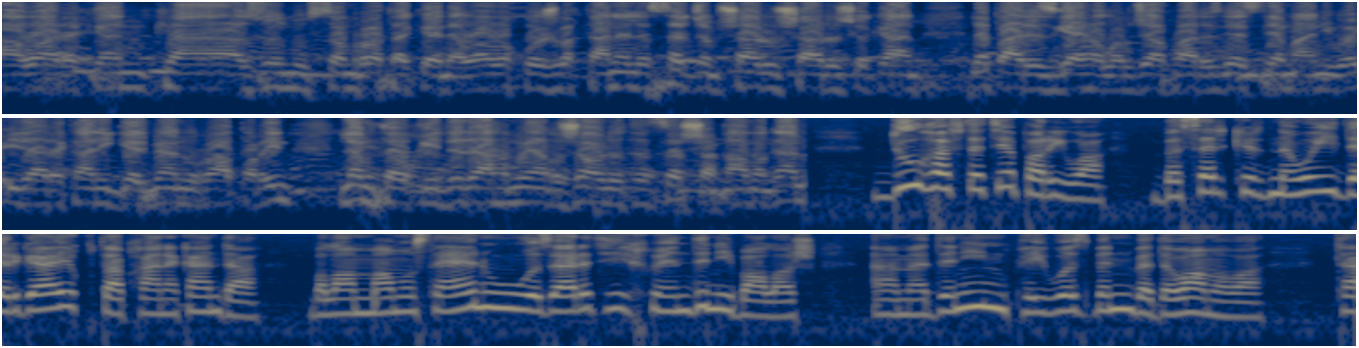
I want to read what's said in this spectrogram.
هاوارەکەن کە زوڵم و ستەم رەتەکەنەوە و خۆشبەختانە لە سەرجەم شار و شارۆچکەکان لە پارێزگای هەڵەبجە، پارێزگای سلێمانی و ئیدارەکانی گەرمیان و راپەڕین لەم تەوقیتەدا هەموویان رژاونەتە سەر شەقامەکان و. دوو هەفتە تێپەڕیوە بەسەر کردنەوەی دەرگای قوتابخانەکاندا، بەڵام مامۆستایان و وەزارەتی خوێندنی باڵاش ئامادەنین پەیوەست بن بە دەوامەوە تا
